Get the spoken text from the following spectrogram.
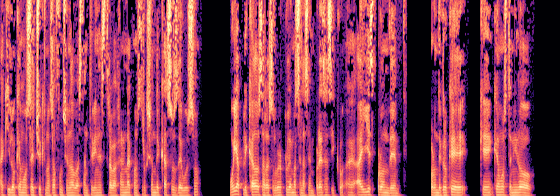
aquí lo que hemos hecho y que nos ha funcionado bastante bien es trabajar en la construcción de casos de uso muy aplicados a resolver problemas en las empresas y ahí es por donde, por donde creo que, que, hemos tenido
